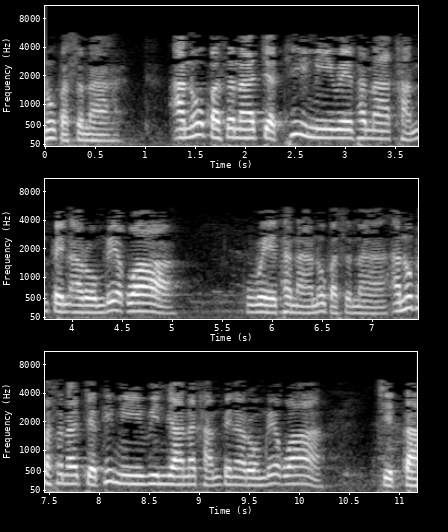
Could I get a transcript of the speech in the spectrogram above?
นุปัสนา อนุปัสนาเจ็ดที่มีเวทนาขันเป็นอารมณ์เรียกว่า เวทนานุปัสนา อนุปัสนาเจ็ดที่มีวิญญาณขันเป็นอารมณ์เรียกว่าจิตตา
